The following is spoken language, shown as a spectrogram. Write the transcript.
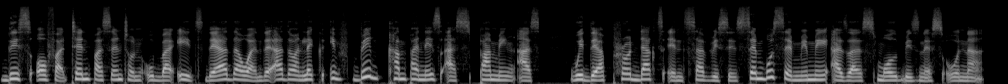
This offer, 10% on Uber Eats, the other one, the other one. Like if big companies are spamming us with their products and services, Sembuse Mimi as a small business owner,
